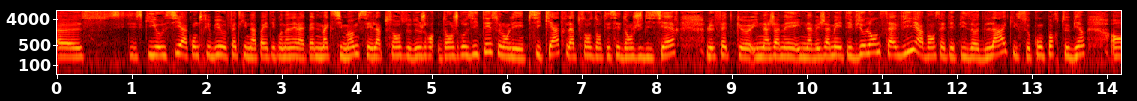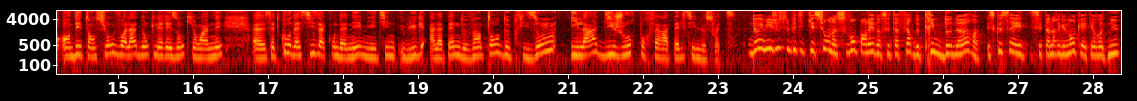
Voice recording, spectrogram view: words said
Euh, ce qui aussi a contribué au fait qu'il n'a pas été condamné à la peine maximum, c'est l'absence de dangerosité selon les psychiatres, l'absence d'antécédents judiciaires, le fait qu'il n'a jamais, il n'avait jamais été violent de sa vie avant cet épisode-là, qu'il se comporte bien en, détention. Voilà donc les raisons qui ont amené cette cour d'assises à condamner Muhitin Ulug à la peine de 20 ans de prison. Il a 10 jours pour faire appel s'il le souhaite. Noémie, juste une petite question. On a souvent parlé dans cette affaire de crime d'honneur. Est-ce que c'est un argument qui a été retenu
